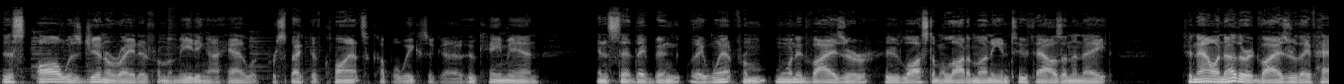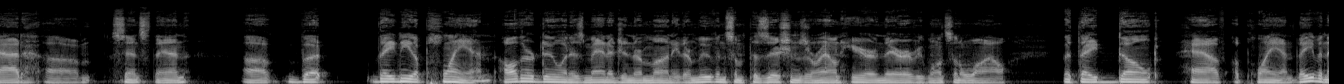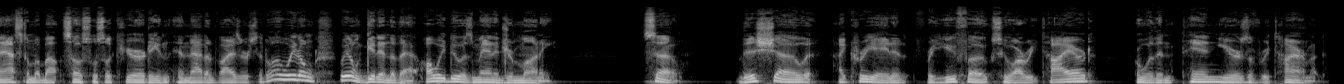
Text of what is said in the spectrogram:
This all was generated from a meeting I had with prospective clients a couple weeks ago who came in and said they've been they went from one advisor who lost them a lot of money in 2008 to now another advisor they've had um, since then, uh, but they need a plan. All they're doing is managing their money. They're moving some positions around here and there every once in a while, but they don't have a plan. They even asked them about Social Security, and, and that advisor said, "Well, we don't we don't get into that. All we do is manage your money." So, this show I created for you folks who are retired or within 10 years of retirement.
